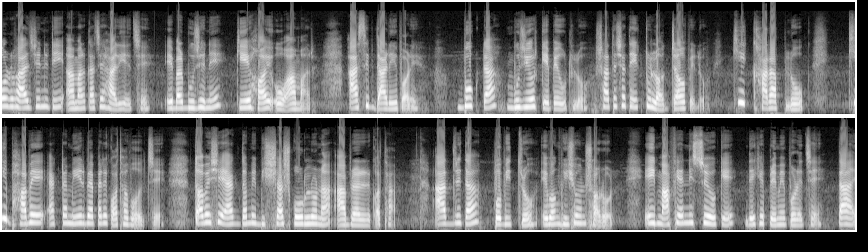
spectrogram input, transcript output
ওর ভার্জিনিটি আমার কাছে হারিয়েছে। এবার বুঝে নে কে হয় ও আমার। আসিফ দাঁড়িয়ে পড়ে। বুকটা বুঝি ওর কেঁপে উঠল। সাথে সাথে একটু লজ্জাও পেল। কি খারাপ লোক। কীভাবে একটা মেয়ের ব্যাপারে কথা বলছে। তবে সে একদমই বিশ্বাস করল না আবরারের কথা। আদ্রিতা পবিত্র এবং ভীষণ সরল। এই মাফিয়া নিশ্চয়ই ওকে দেখে প্রেমে পড়েছে। তাই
